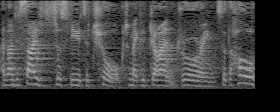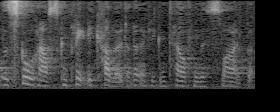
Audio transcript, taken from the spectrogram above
And I decided to just use the chalk to make a giant drawing. So the whole of the schoolhouse is completely covered. I don't know if you can tell from this slide, but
